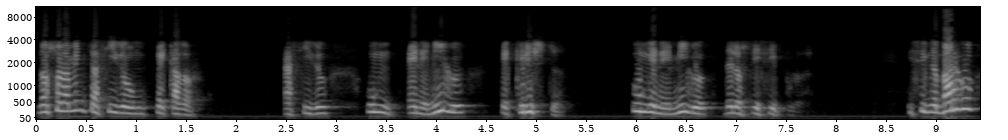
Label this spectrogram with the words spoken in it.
No solamente ha sido un pecador, ha sido un enemigo de Cristo, un enemigo de los discípulos. Y sin embargo,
